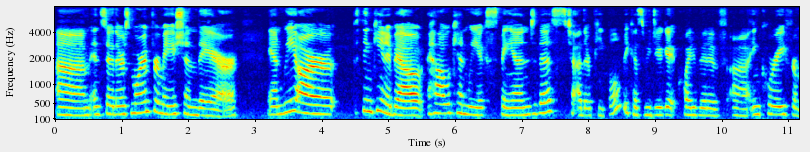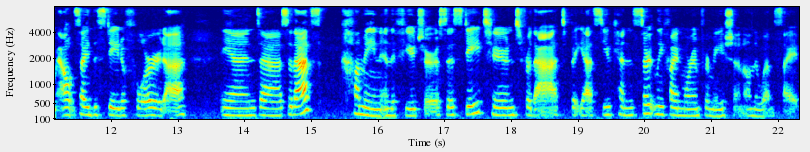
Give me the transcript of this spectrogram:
Um, and so there's more information there. And we are thinking about how can we expand this to other people because we do get quite a bit of uh, inquiry from outside the state of Florida. And uh, so that's coming in the future. So stay tuned for that. But yes, you can certainly find more information on the website.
